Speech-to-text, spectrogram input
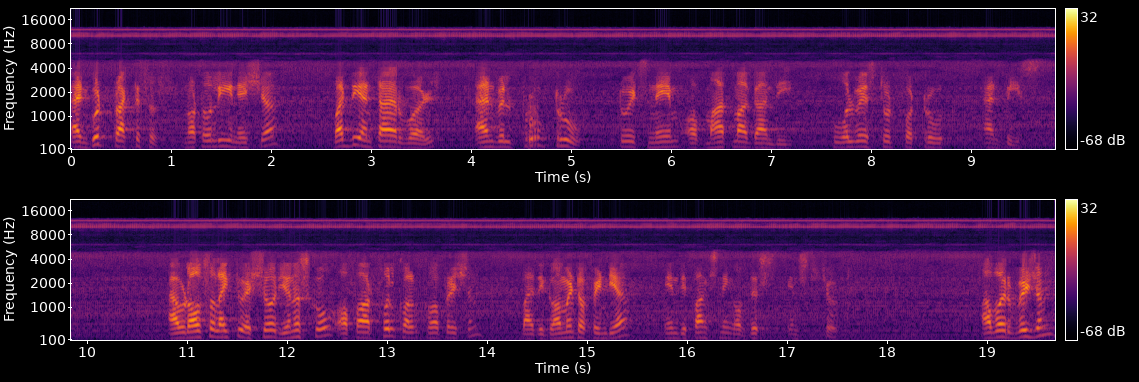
and good practices not only in Asia but the entire world and will prove true to its name of Mahatma Gandhi who always stood for truth and peace. I would also like to assure UNESCO of our full co cooperation by the Government of India in the functioning of this institute. Our vision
